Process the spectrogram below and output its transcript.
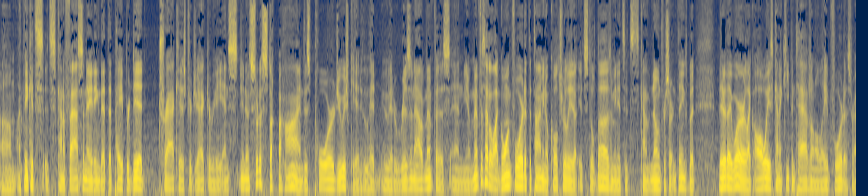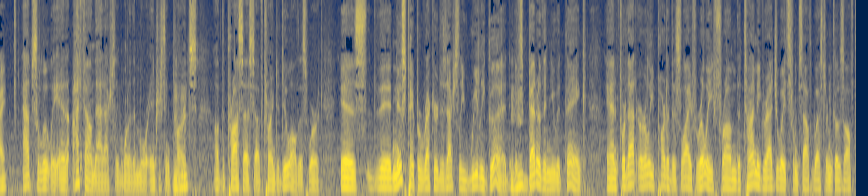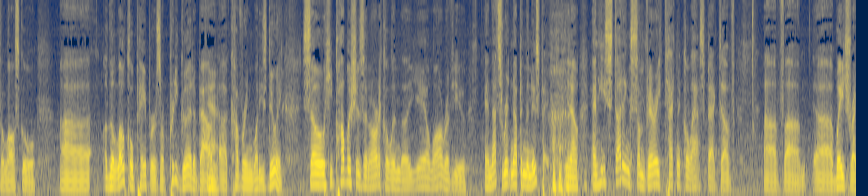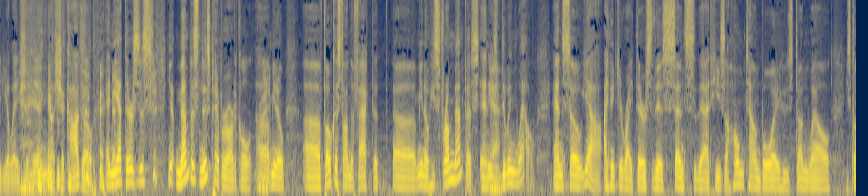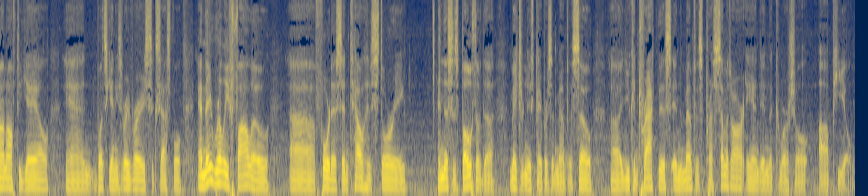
um, I think it's it's kind of fascinating that the paper did track his trajectory and you know sort of stuck behind this poor Jewish kid who had who had arisen out of Memphis and you know Memphis had a lot going for it at the time you know culturally it, it still does I mean it's it's kind of known for certain things but there they were like always kind of keeping tabs on Olabe Fortas right absolutely and I found that actually one of the more interesting mm-hmm. parts mm-hmm. of the process of trying to do all this work is the newspaper record is actually really good mm-hmm. it's better than you would think and for that early part of his life, really from the time he graduates from Southwestern, goes off to law school, uh, the local papers are pretty good about yeah. uh, covering what he's doing. So he publishes an article in the Yale Law Review, and that's written up in the newspaper. you know, and he's studying some very technical aspect of of um, uh, wage regulation in uh, Chicago, and yet there's this you know, Memphis newspaper article, um, right. you know, uh, focused on the fact that um, you know, he's from Memphis and he's yeah. doing well. And so, yeah, I think you're right. There's this sense that he's a hometown boy who's done well. He's gone off to Yale, and once again, he's very, very successful. And they really follow uh, Fortas and tell his story. And this is both of the major newspapers in Memphis. So uh, you can track this in the Memphis Press Scimitar and in the Commercial Appeal.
